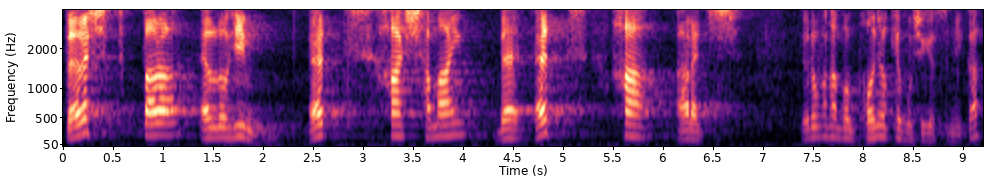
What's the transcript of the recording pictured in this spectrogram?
בראשית ברא אלהים את השמים ואת הארץ 여러분 한번 번역해 보시겠습니까?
